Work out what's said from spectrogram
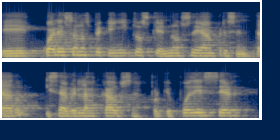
eh, cuáles son los pequeñitos que no se han presentado y saber la causa, porque puede ser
